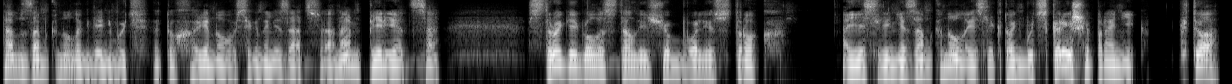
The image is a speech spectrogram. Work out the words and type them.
Там замкнуло где-нибудь эту хреновую сигнализацию, а нам переться. Строгий голос стал еще более строг. А если не замкнуло, если кто-нибудь с крыши проник? Кто?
